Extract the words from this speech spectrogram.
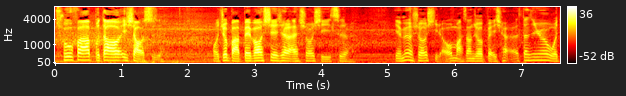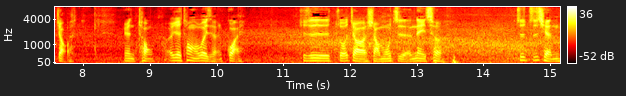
出发不到一小时，我就把背包卸下来休息一次了，也没有休息了，我马上就背起来了。但是因为我脚有点痛，而且痛的位置很怪，就是左脚小拇指的内侧，就之前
